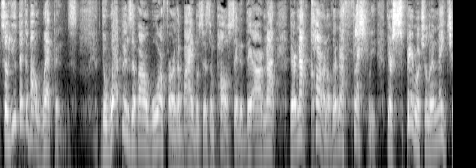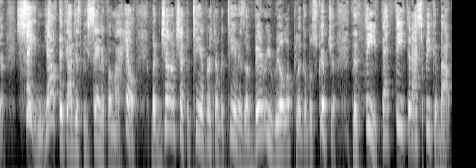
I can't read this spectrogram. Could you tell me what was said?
So you think about weapons. The weapons of our warfare, the Bible says, and Paul said it, they are not, they're not carnal, they're not fleshly, they're spiritual in nature. Satan, y'all think I just be saying it for my health, but John chapter 10, verse number 10 is a very real applicable scripture. The thief, that thief that I speak about,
